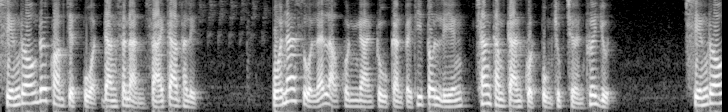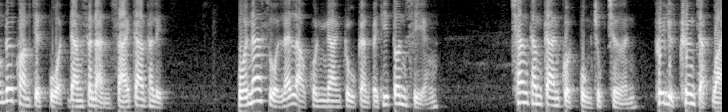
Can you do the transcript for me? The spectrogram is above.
เสียงร้องด้วยความเจ็บปวดดังสนั่นสายการผลิต หัวหน้าส่วนและเหล่าคนงานกรูกันไปที่ต้นเลี้ยง ช่างทำการกดปุ่มฉุกเฉินเพื่อหยุด เสียงร้องด้วยความเจ็บปวดดังสนั่นสายการผลิต หัวหน้าส่วนและเหล่าคนงานกรูกันไปที่ต้นเสียง ช่างทำการกดปุ่มฉุกเฉิน เพื่อหยุดเครื่องจักรไว้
